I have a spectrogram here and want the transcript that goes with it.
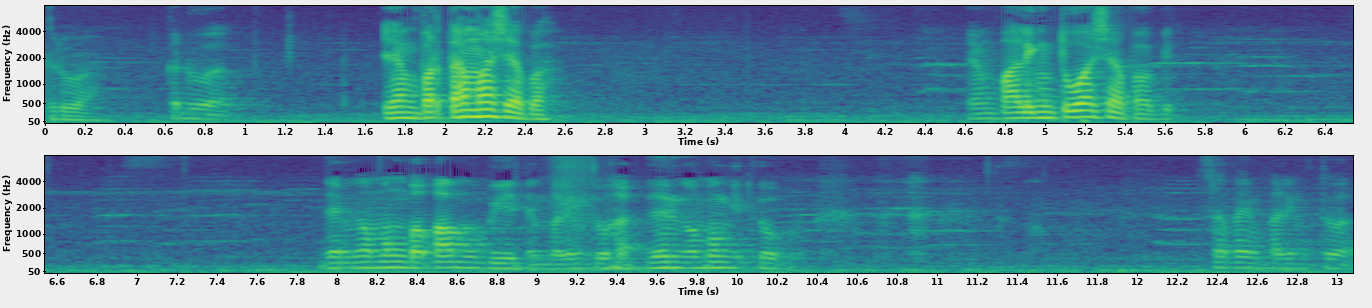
kedua Kedua. Yang pertama siapa? Yang paling tua siapa, Bit? Dan ngomong bapakmu, Bit, yang paling tua. Dan ngomong itu. Siapa yang paling tua?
